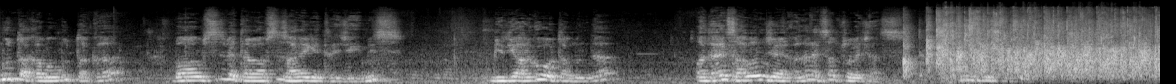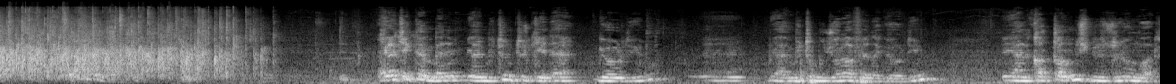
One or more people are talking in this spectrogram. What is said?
mutlaka ama mutlaka bağımsız ve tarafsız hale getireceğimiz bir yargı ortamında adalet sağlanıncaya kadar hesap soracağız. Gerçekten benim yani bütün Türkiye'de gördüğüm, e, yani bütün bu coğrafyada gördüğüm yani katlanmış bir zulüm var.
